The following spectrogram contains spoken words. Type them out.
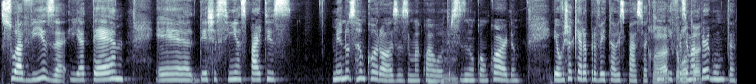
suaviza e até é, deixa, assim, as partes menos rancorosas uma com a Uhum. outra. Vocês não concordam? Eu já quero aproveitar o espaço aqui Claro, e fazer uma pergunta.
